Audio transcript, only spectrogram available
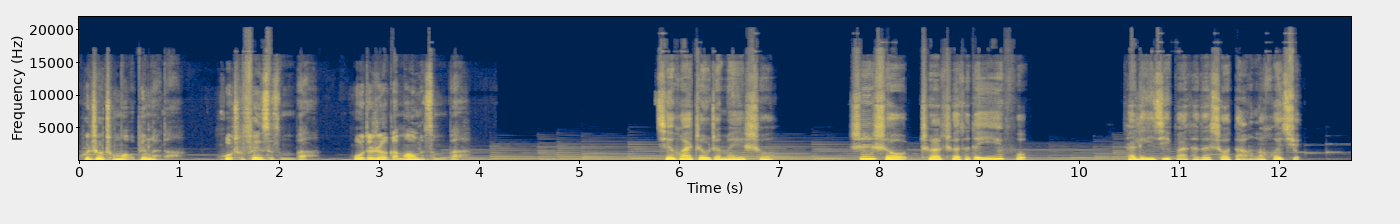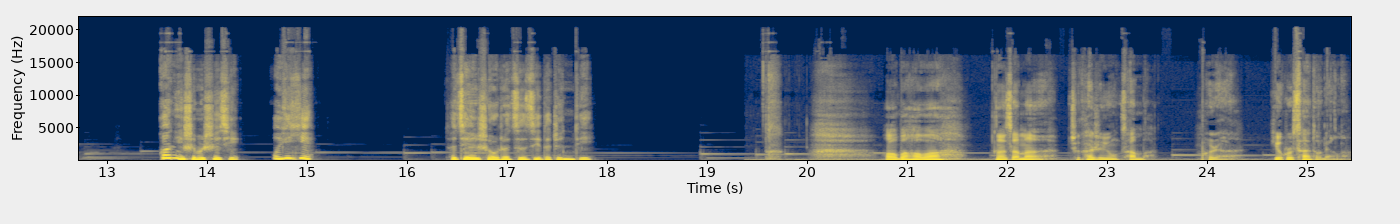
会热出毛病来的。捂出痱子怎么办？捂得热感冒了怎么办？秦淮皱着眉说，伸手扯了扯他的衣服，他立即把他的手挡了回去。关你什么事情？我愿意。他坚守着自己的阵地。好吧，好吧，那咱们就开始用餐吧，不然一会儿菜都凉了。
